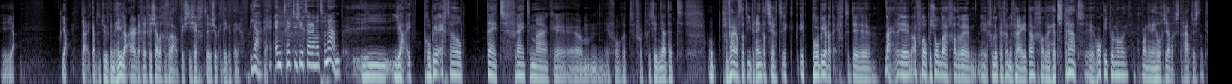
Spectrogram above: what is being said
Ja. Ja. ja, ik heb natuurlijk een hele aardige, gezellige vrouw. Dus die zegt uh, zulke dingen tegen me. Ja. ja. en trekt u zich daar dan wat van aan? Ja, ik probeer echt wel tijd vrij te maken um, voor, het, voor het gezin. Ja, dat, op het gevaar of dat iedereen dat zegt, ik, ik probeer dat echt. De, nou, eh, afgelopen zondag hadden we eh, gelukkig een vrije dag. Hadden we het straat eh, hockeytoernooi. Gewoon in een heel gezellige straat. Dus dat,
